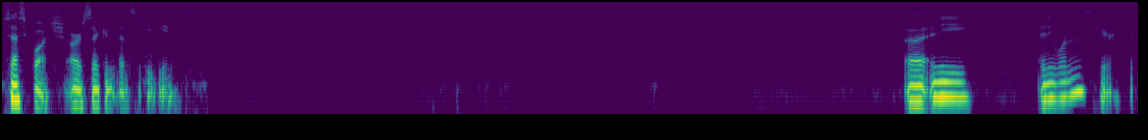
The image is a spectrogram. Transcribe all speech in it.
Sasquatch are second density beings. Uh, any anyone else here? Yeah.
